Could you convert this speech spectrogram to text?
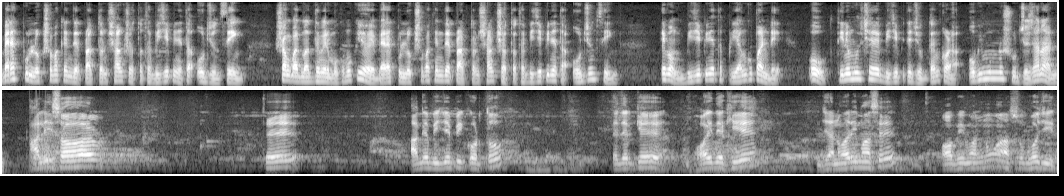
ব্যারাকপুর লোকসভা কেন্দ্রের প্রাক্তন সাংসদ তথা বিজেপি নেতা অর্জুন সিং। সংবাদ মাধ্যমের মুখোমুখি হয়ে ব্যারাকপুর লোকসভা কেন্দ্রের প্রাক্তন সাংসদ তথা বিজেপি নেতা অর্জুন সিং এবং বিজেপি নেতা প্রিয়াঙ্কু পাণ্ডে ও তৃণমূল ছেড়ে বিজেপিতে যোগদান করা অভিমন্যু সূর্য জানান। হালি শহর আগে বিজেপি করতো এদেরকে ভয় দেখিয়ে জানুয়ারি মাসে অভিমন্যু আর শুভজিৎ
